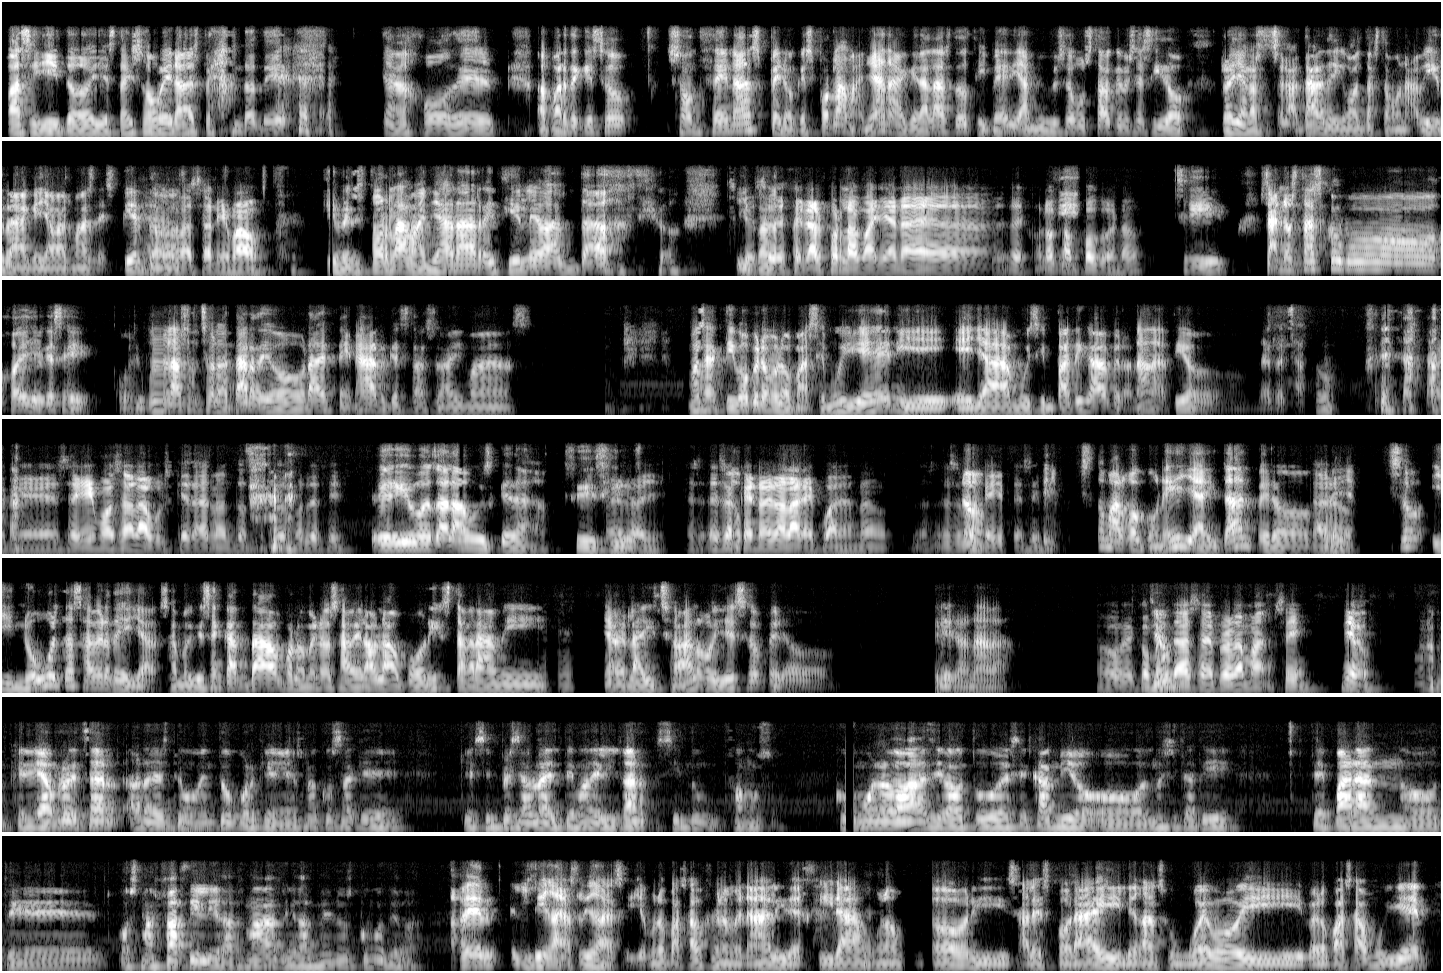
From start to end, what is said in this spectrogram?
pasillito y estáis sobera esperándote. ya, joder. Aparte que eso son cenas, pero que es por la mañana, que era a las doce y media. A mí me hubiese gustado que hubiese sido rollo a las ocho de la tarde, igual te has tomado una birra, que ya vas más despierto. Ya más animado. Que ves por la mañana, recién levantado, tío. Y eso de cenar por la mañana eh, descoloca un poco, ¿no? Sí, o sea, no estás como, joder, yo qué sé, como si fuera las 8 de la tarde o hora de cenar, que estás ahí más, más activo, pero me lo pasé muy bien y ella muy simpática, pero nada, tío, me rechazó. seguimos a la búsqueda, ¿no? Entonces podemos decir. Seguimos a la búsqueda, sí, sí. eso es que no era la adecuada, ¿no? Eso es lo que dices, sí. Tomar algo con ella y tal, pero, ella eso y no he vuelto a saber de ella. O sea, me hubiese encantado por lo menos haber hablado por Instagram y, y haberla dicho algo y eso, pero, pero nada. ¿Algo que comentas en el programa? Sí, Diego. Bueno, quería aprovechar ahora este momento porque es una cosa que, siempre se habla del tema de ligar siendo un famoso. ¿Cómo lo has llevado tú ese cambio? O no sé si a ti te paran o te o es más fácil, ligas más, ligas menos, ¿cómo te va? A ver, ligas, ligas, y yo me lo he pasado fenomenal y de gira un montón y sales por ahí y ligas un huevo y me lo he pasado muy bien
